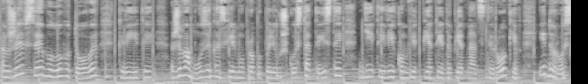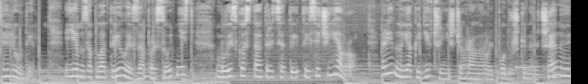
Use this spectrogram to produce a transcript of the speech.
Вже все було готове: квіти, жива музика з фільму про попелюшку, статисти, діти віком від 5 до 15 років і дорослі люди. Їм заплатили за присутність близько 130 тисяч євро, рівно як і дівчині, що грала роль подружки нареченої,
